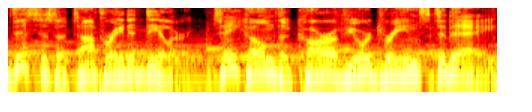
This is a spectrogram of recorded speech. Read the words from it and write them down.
This is a top-rated dealer. Take home the car of your dreams today.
